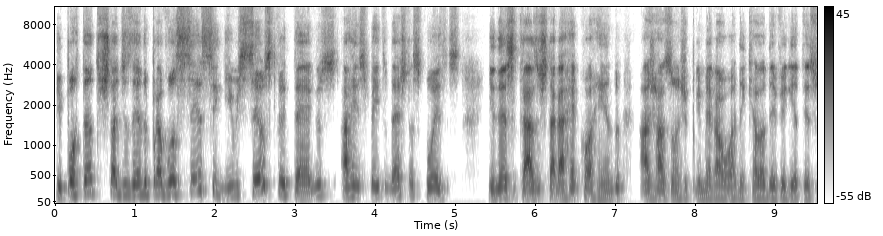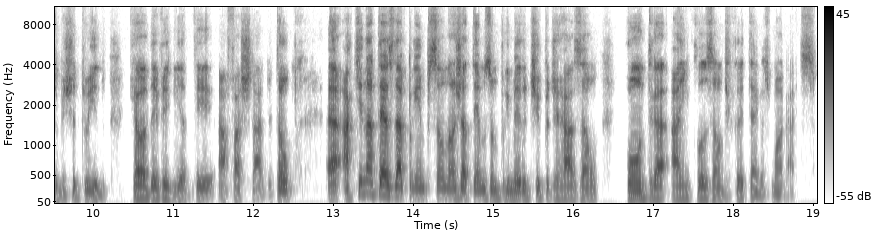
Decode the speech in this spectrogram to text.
e, portanto, está dizendo para você seguir os seus critérios a respeito destas coisas. E, nesse caso, estará recorrendo às razões de primeira ordem que ela deveria ter substituído, que ela deveria ter afastado. Então, é, aqui na tese da preempção, nós já temos um primeiro tipo de razão contra a inclusão de critérios morais.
